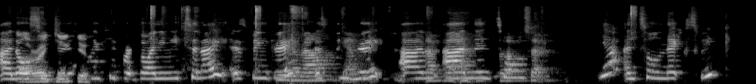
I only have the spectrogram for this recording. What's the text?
and All also right, Judith, thank thank, you. you. for joining me tonight. It's been great. You're It's been welcome. great. Um, and until yeah, until next week,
